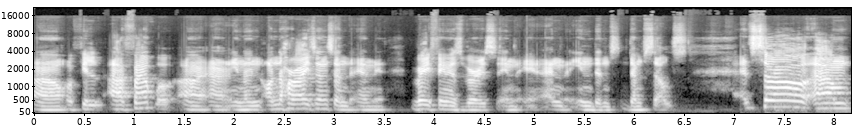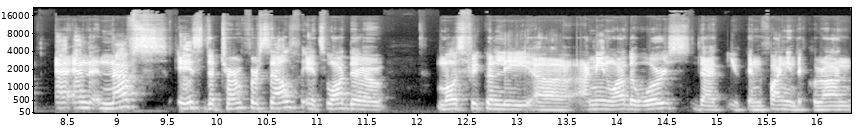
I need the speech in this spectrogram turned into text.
uh, fil afaq uh, in, on the horizons and, and very famous verse in in, in them, themselves. So um, and nafs is the term for self. It's one of the most frequently uh, i mean one of the words that you can find in the quran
